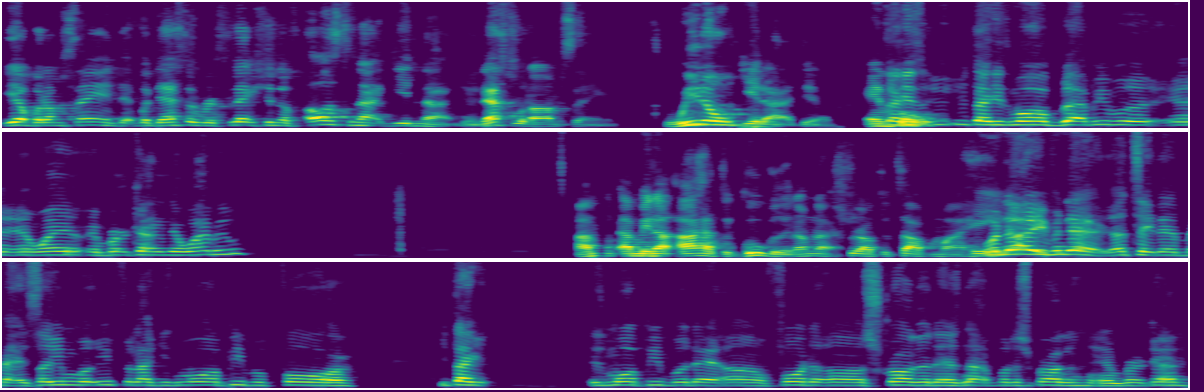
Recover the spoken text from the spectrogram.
Yeah, but I'm saying that, but that's a reflection of us not getting out there. That's what I'm saying. We don't get out there and You think, you think it's more black people in, in Wayne in Burke County than white people? I, I mean, I, I have to Google it. I'm not sure off the top of my head. Well, not even that. I take that back. So you you feel like it's more people for you think it's more people that um for the uh, struggle that's not for the struggle in Burke County.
